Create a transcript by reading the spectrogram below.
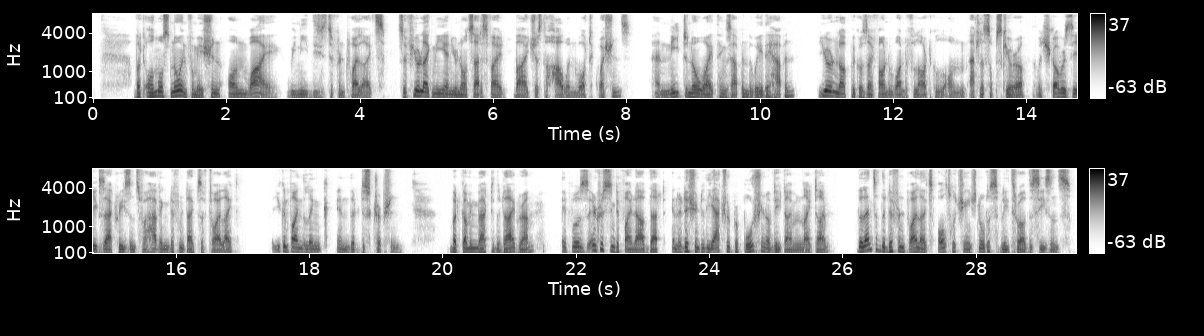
but almost no information on why we need these different twilights. So if you're like me and you're not satisfied by just the how and what questions, and need to know why things happen the way they happen, You're in luck because I found a wonderful article on Atlas Obscura, which covers the exact reasons for having different types of twilight. You can find the link in the description. But coming back to the diagram, it was interesting to find out that in addition to the actual proportion of daytime and nighttime, the length of the different twilights also changed noticeably throughout the seasons.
